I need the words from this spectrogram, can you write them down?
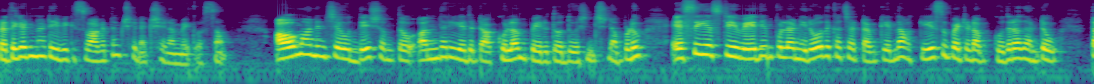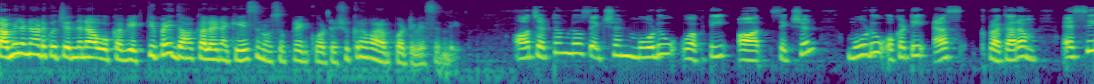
ప్రతిఘటన టీవీకి స్వాగతం. క్షణక్షణం మీకోసం. అవమానించే ఉద్దేశంతో అందరి ఎదుట కులం పేరుతో దూషించినప్పుడు ఎస్సీ ఎస్టీ వేధింపుల నిరోధక చట్టం కింద కేసు పెట్టడం కుదరదంటూ తమిళనాడుకు చెందిన ఒక వ్యక్తిపై దాఖలైన కేసును సుప్రీంకోర్టు శుక్రవారం కొట్టివేసింది. ఆ చట్టంలో సెక్షన్ మూడు ఒకటి ఆర్ సెక్షన్ మూడు ఒకటి ఎస్ ప్రకారం ఎస్సీ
